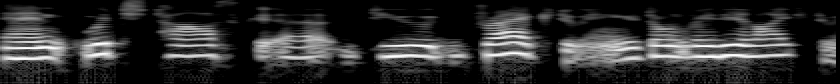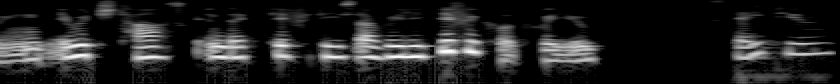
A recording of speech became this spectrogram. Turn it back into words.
and which task uh, do you drag doing you don't really like doing which task and activities are really difficult for you Stay tuned.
